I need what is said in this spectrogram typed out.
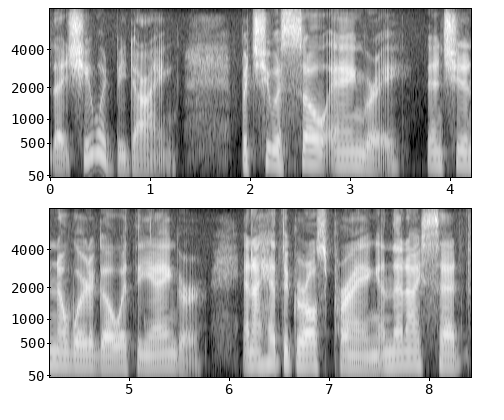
that she would be dying. But she was so angry and she didn't know where to go with the anger. And I had the girls praying. And then I said,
